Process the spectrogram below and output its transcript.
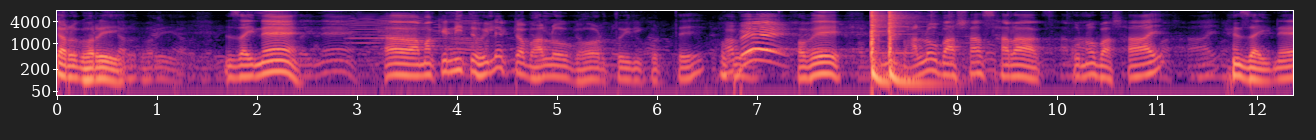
কারও ঘরে যাই না। আমাকে নিতে হইলে একটা ভালো ঘর তৈরি করতে হবে। হবে। ভালো বাসা ছাড়া কোনো বাসায় যাই না।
